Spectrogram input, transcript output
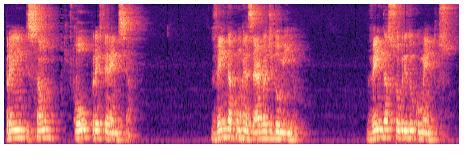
Preempção ou preferência. Venda com reserva de domínio. Venda sobre documentos.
